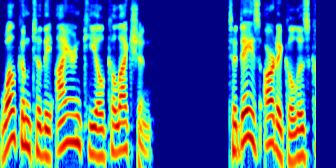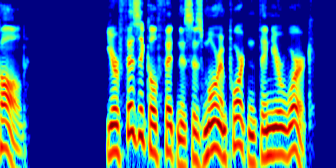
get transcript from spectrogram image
Welcome to the Iron Keel collection. Today's article is called Your Physical Fitness is More Important Than Your Work.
